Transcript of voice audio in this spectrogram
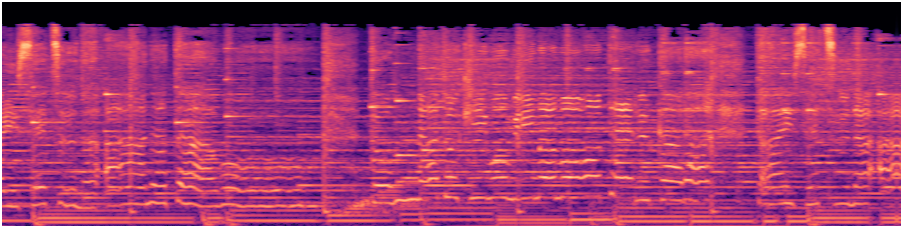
大切なあなたを。どんな時も見守ってるから大切なあなた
